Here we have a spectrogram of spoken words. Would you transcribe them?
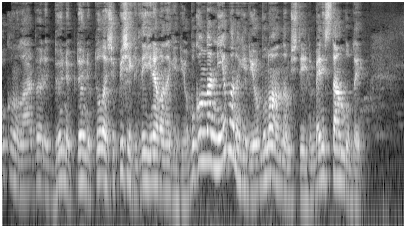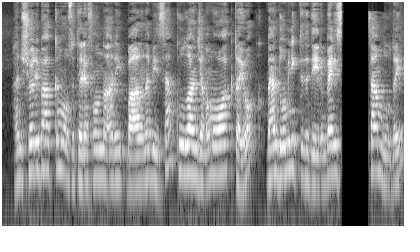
Bu konular böyle dönüp dönüp dolaşıp bir şekilde yine bana geliyor. Bu konular niye bana geliyor bunu anlamış değilim. Ben İstanbul'dayım. Hani şöyle bir hakkım olsa telefonla arayıp bağlanabilsem kullanacağım ama o hak da yok. Ben Dominik'te de değilim. Ben İstanbul'dayım.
